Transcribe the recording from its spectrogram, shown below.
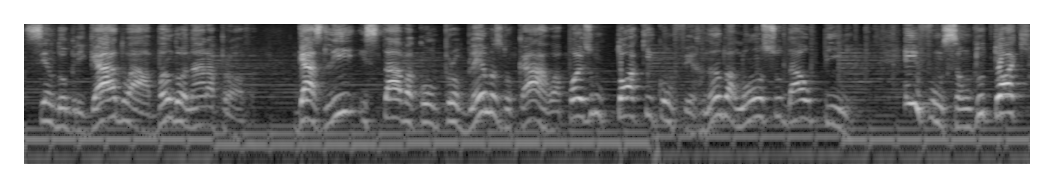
sendo obrigado a abandonar a prova. Gasly estava com problemas no carro após um toque com Fernando Alonso da Alpine. Em função do toque,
